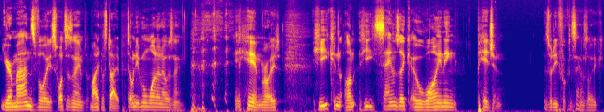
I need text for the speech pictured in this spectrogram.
Your man's voice. What's his name? Michael Stipe. Don't even want to know his name. Him, right? He can. On, he sounds like a whining pigeon. Is what he fucking sounds like.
